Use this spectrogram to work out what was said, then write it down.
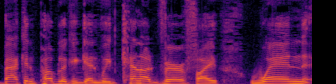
back in public again. We cannot verify when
